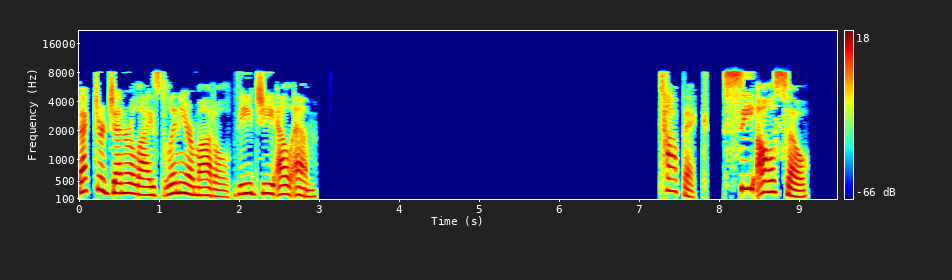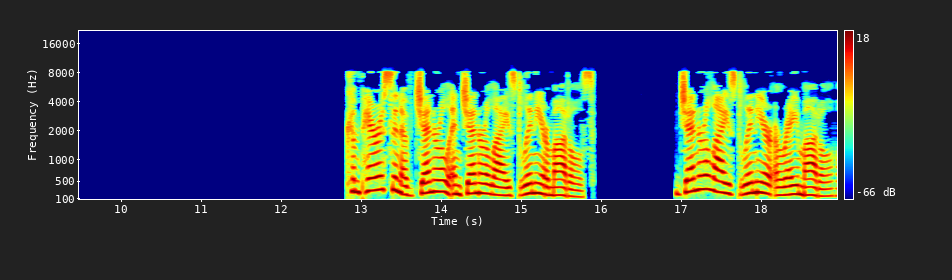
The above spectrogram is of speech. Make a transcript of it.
Vector generalized linear model VGLM Topic. See also. Comparison of general and generalized linear models. Generalized linear array model.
